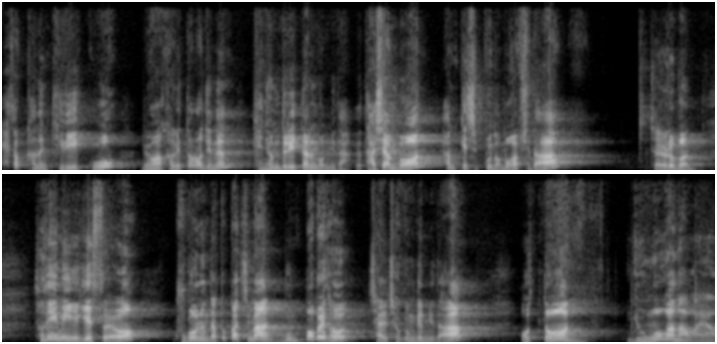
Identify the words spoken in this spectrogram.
해석하는 길이 있고 명확하게 떨어지는 개념들이 있다는 겁니다. 다시 한번 함께 짚고 넘어갑시다. 자, 여러분. 선생님이 얘기했어요. 국어는 다 똑같지만 문법에 더 잘 적용됩니다. 어떤 용어가 나와요.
